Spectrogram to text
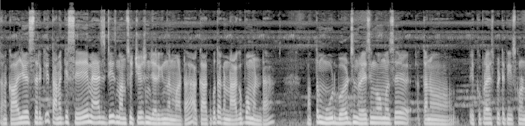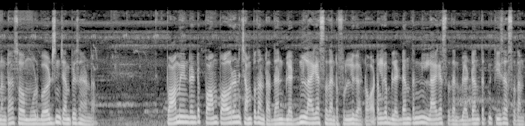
తన కాల్ చేసేసరికి తనకి సేమ్ యాజ్ ఇట్ ఈజ్ మన సిచ్యువేషన్ జరిగిందనమాట కాకపోతే అక్కడ నాగపోమంట. మొత్తం మూడు బర్డ్స్ని రేసింగ్ హోమర్సే తను ఎక్కువ ప్రైస్ పెట్టి తీసుకున్నాడంట. సో మూడు బర్డ్స్ని చంపేశాయంట పాము ఏంటంటే పాము పావురాన్ని చంపదంట. దాని బ్లడ్ని లాగేస్తుందంట ఫుల్గా టోటల్గా బ్లడ్ అంతని లాగేస్తుందంట. బ్లడ్ అంతటిని తీసేస్తుందంట.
